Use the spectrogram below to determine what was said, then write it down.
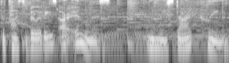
The possibilities are endless when we start clean.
